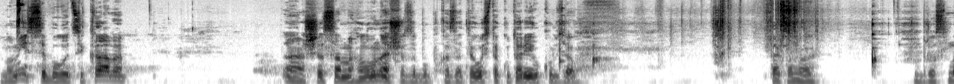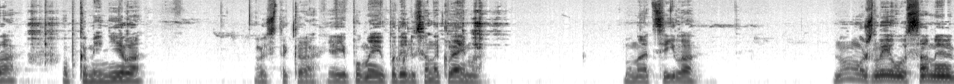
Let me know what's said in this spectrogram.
Ну, місце було цікаве. А, ще саме головне, що забув показати. Ось таку тарілку взяв. Так вона обросла, обкам'яніла. Ось така. Я її помию, подивлюся на клейма. Вона ціла. Ну, можливо, саме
